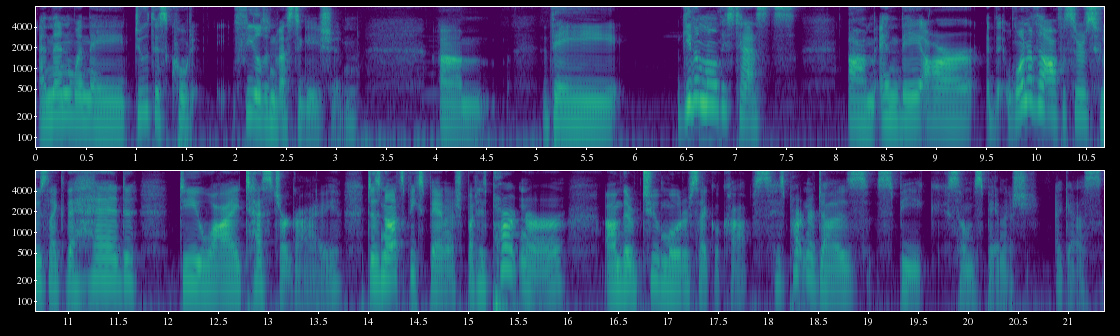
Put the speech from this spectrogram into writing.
and then when they do this quote field investigation um, they give him all these tests um, and they are one of the officers who's like the head dui tester guy. Does not speak spanish but his partner um, they're two motorcycle cops. His partner does speak some spanish i guess.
